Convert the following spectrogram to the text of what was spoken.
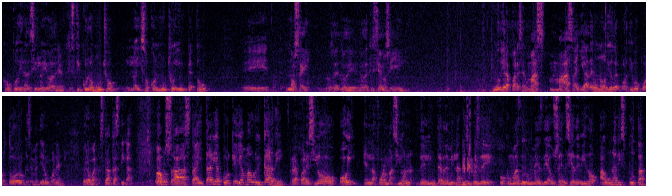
¿cómo pudiera decirlo yo, Adrián? Gesticuló mucho, la hizo con mucho ímpetu. eh, no sé, no sé, lo de, lo de Cristiano sí pudiera parecer más, más allá de un odio deportivo por todo lo que se metieron con él. Pero bueno, está castigado. Vamos hasta Italia porque ya Mauro Icardi reapareció hoy en la formación del Inter de Milán después de poco más de un mes de ausencia debido a una disputa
